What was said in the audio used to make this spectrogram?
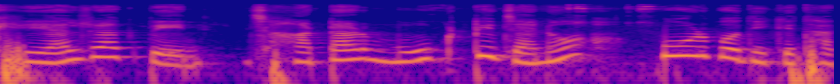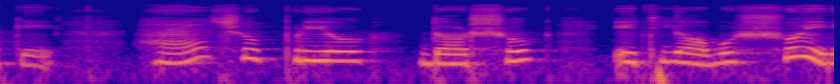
খেয়াল রাখবেন, ঝাঁটার মুখটি যেন পূর্ব দিকে থাকে। হ্যাঁ সুপ্রিয় দর্শক, এটি অবশ্যই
